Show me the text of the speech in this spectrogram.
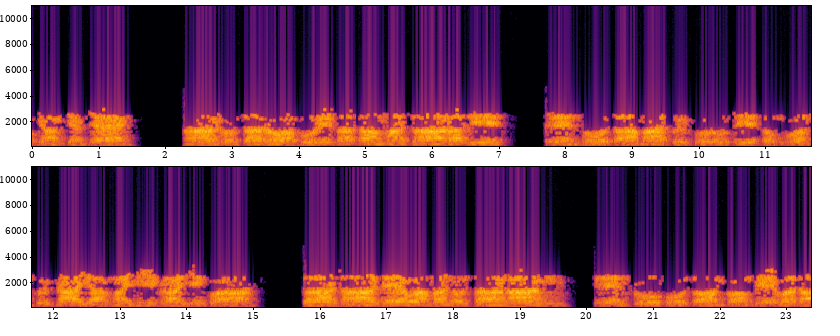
กอย่างแจ่มแจ้งอานุสโรปุริสธรรมสารติเป็นผู้สามารถฝึกบุรุษที่สมควรฝึกได้อย่างไม่มีใครยิ่งกว่า กาตาเทวมนุษานัง เป็นครูผู้สอนของเทวดา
